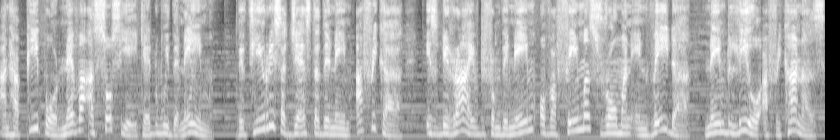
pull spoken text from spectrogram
and her people never associated with the name. The theory suggests that the name Africa is derived from the name of a famous Roman invader named Leo Africanus,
